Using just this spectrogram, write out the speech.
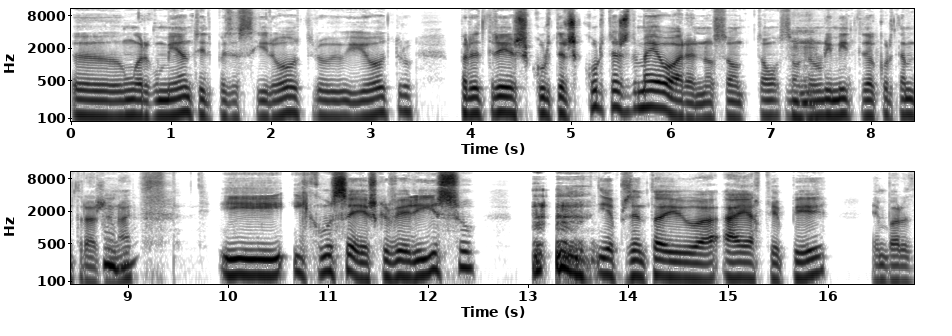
uh, um argumento e depois a seguir outro e outro para três curtas, curtas de meia hora, não são tão, são uhum. no limite da curta-metragem, uhum. não é? Uhum. E, e, comecei a escrever isso e apresentei-o à, à, RTP, embora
